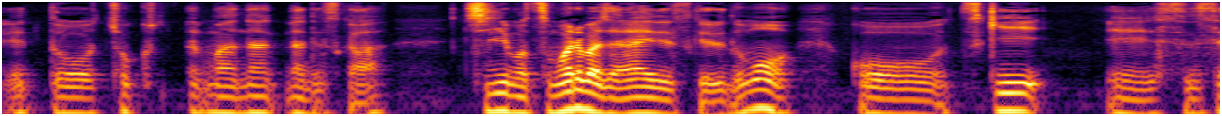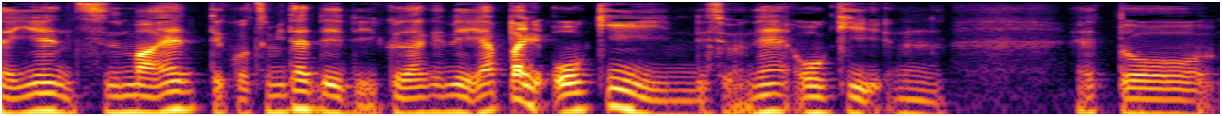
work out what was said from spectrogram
えっと、直、まあ、な、んですか、地位も積もればじゃないですけれども、こう、月、えー、数千円、数万円ってこう積み立てていくだけで、やっぱり大きいんですよね。大きい。うん。えっと、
